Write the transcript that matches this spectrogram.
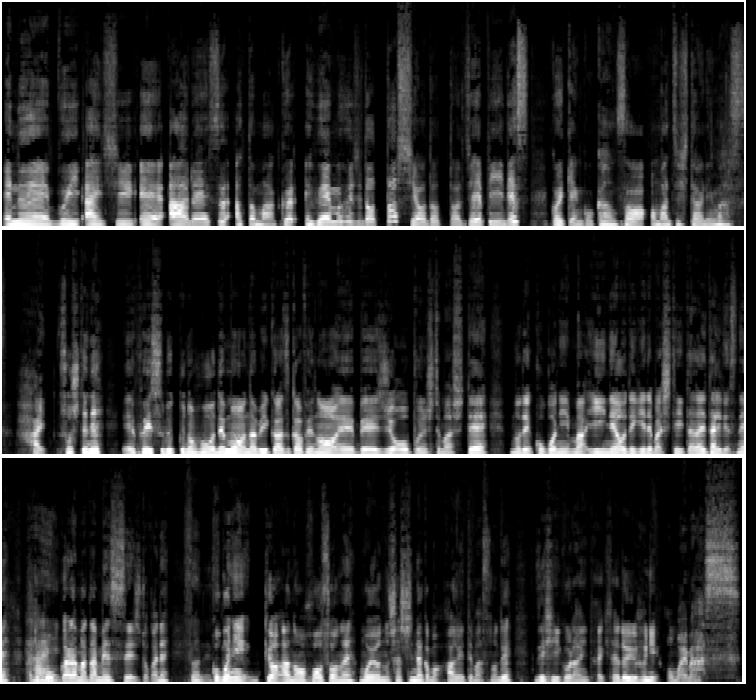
navicars アットマーク、fm 富士 .co.jp です。ご意見ご感想お待ちしております。はい。そしてね、えー Facebook の方でもナビカーズカフェの、えーページをオープンしてまして、ので、ここに、まあ、いいねをできればしていただいたりですね。あと、はいここからまたメッセージとかね。そうですねここに、今日、あの、放送のね、模様の写真なんかも上げてますので、ぜひご覧いただきたいというふうに思います。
